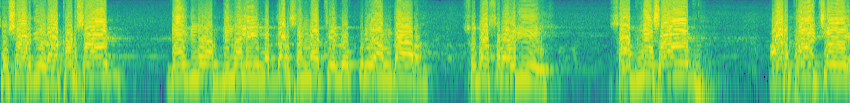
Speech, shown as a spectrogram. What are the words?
तुषारजी राठोड साहेब देगलूर बिलोली मतदारसंघाचे लोकप्रिय आमदार सुभाषरावजी साबणे साहेब आरपीआयचे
